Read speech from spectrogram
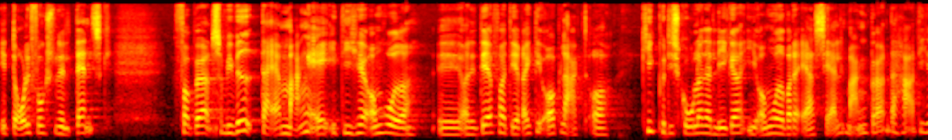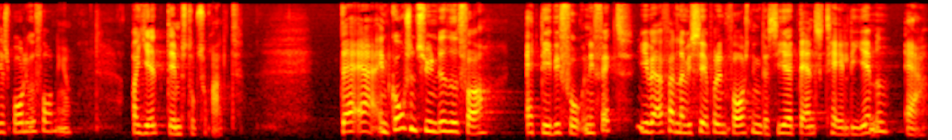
et dårligt funktionelt dansk for børn, som vi ved, der er mange af i de her områder. Øh, og det er derfor, det er rigtig oplagt at kigge på de skoler, der ligger i områder, hvor der er særligt mange børn, der har de her sproglige udfordringer, og hjælpe dem strukturelt. Der er en god sandsynlighed for, at det vil få en effekt. I hvert fald når vi ser på den forskning, der siger, at dansk talt i hjemmet er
